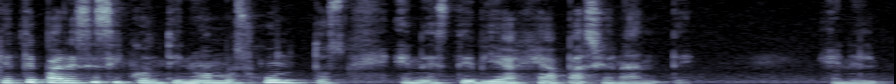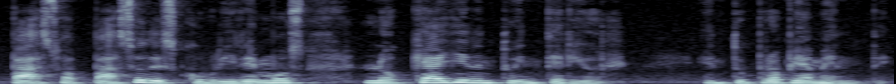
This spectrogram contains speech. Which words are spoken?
¿qué te parece si continuamos juntos en este viaje apasionante? En el paso a paso descubriremos lo que hay en tu interior, en tu propia mente,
